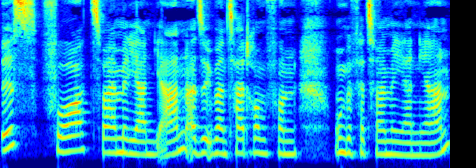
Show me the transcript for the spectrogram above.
bis vor zwei Milliarden Jahren, also über einen Zeitraum von ungefähr zwei Milliarden Jahren.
